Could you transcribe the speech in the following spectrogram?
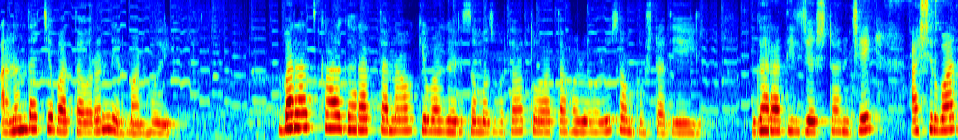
आनंदाचे वातावरण निर्माण होईल. बराच काळ घरात तणाव किंवा गैरसमज होता तो आता हळूहळू संपुष्टात येईल. घरातील ज्येष्ठांचे आशीर्वाद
